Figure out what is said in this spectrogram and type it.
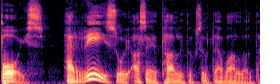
pois. Hän riisui aseet hallituksilta ja valloilta.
